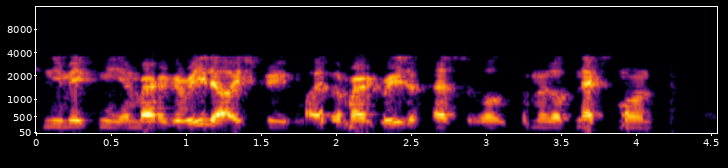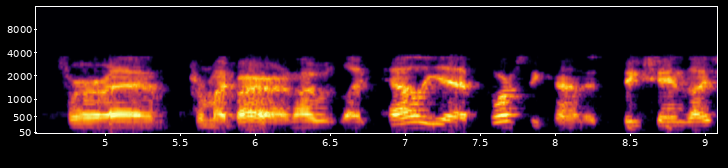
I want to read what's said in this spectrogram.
can you make me a margarita ice cream? I have a margarita festival coming up next month for uh, for my bar. And I was like, Hell yeah, of course we can. It's Big Shane's ice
